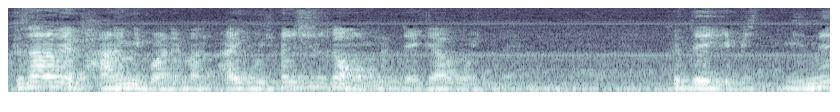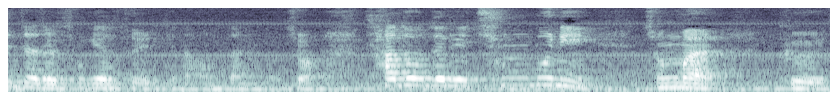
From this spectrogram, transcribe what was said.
그 사람의 반응이 뭐냐면 아이고 현실감 없는 얘기하고 있네. 근데 이게 믿, 믿는 자들 속에서도 이렇게 나온다는 거죠. 사도들이 충분히 정말 그,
